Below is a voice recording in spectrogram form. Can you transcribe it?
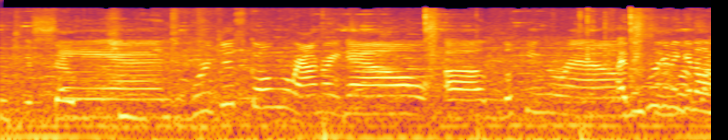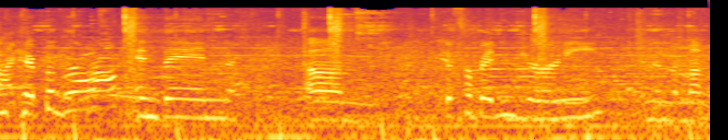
which was so And cute. we're just going around right now, uh, looking around. I think we're gonna get on Hippogriff and then um, the Forbidden Journey and then the Mummy.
